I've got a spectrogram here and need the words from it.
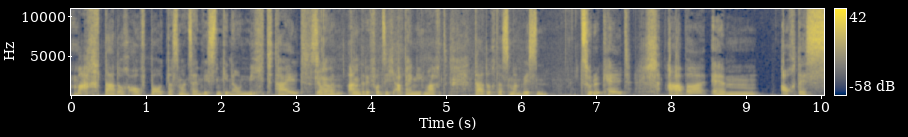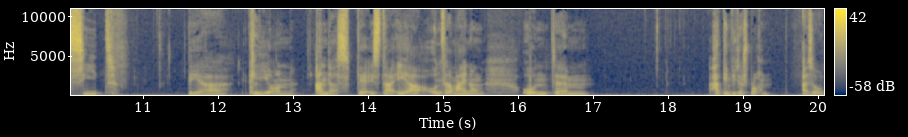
Macht dadurch aufbaut, dass man sein Wissen genau nicht teilt, genau. sondern andere von sich abhängig macht, dadurch, dass man Wissen zurückhält. Aber ähm, auch das sieht der Cleon anders. Der ist da eher unserer Meinung und ähm, hat dem widersprochen. Also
